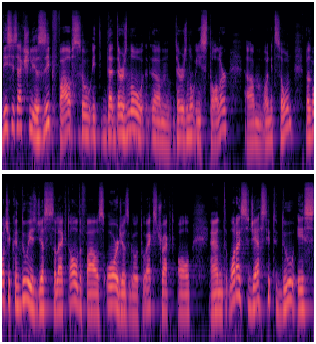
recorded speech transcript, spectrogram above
this is actually a zip file so it that there's no um, there is no installer um, on its own. But what you can do is just select all the files or just go to extract all. And what I suggest you to do is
